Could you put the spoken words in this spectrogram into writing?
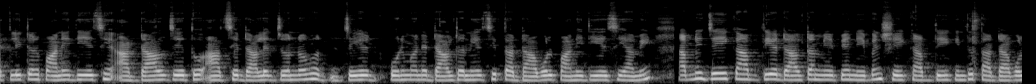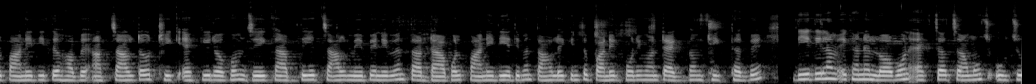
এক লিটার পানি দিয়েছি। আর ডাল যেহেতু আছে, ডালের জন্য যে পরিমাণে ডালটা নিয়েছি, তার ডাবল পানি দিয়েছি আমি। আপনি যেই কাপ দিয়ে ডালটা মেপে নেবেন, সেই কাপ দিয়ে কিন্তু তার ডাবল পানি দিতে হবে। আর চালটাও ঠিক একই রকম। যেই কাপ দিয়ে চাল মেপে নেবেন, তার ডাবল পানি দিয়ে দেবেন, তাহলে কিন্তু পানির পরিমাণটা একদম ঠিক থাকবে। দিয়ে দিলাম এখানে লবণ এক চা চামচ উঁচু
